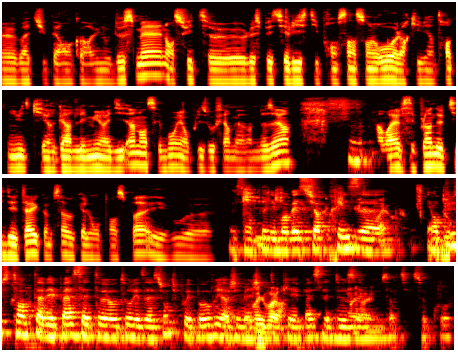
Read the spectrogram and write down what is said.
euh, bah tu perds encore une ou deux semaines. Ensuite euh, le spécialiste il prend 500 euros alors qu'il vient 30 minutes qui regarde les murs et dit ah non c'est bon et en plus vous fermez à 22 heures. Mm. enfin bref c'est plein de petits détails comme ça auxquels on pense pas et vous euh, c'est un peu les mauvaises surprises et en plus tant que t'avais pas cette autorisation tu pouvais pas ouvrir. J'imagine qu'il n'y avait pas cette deuxième sortie de secours.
